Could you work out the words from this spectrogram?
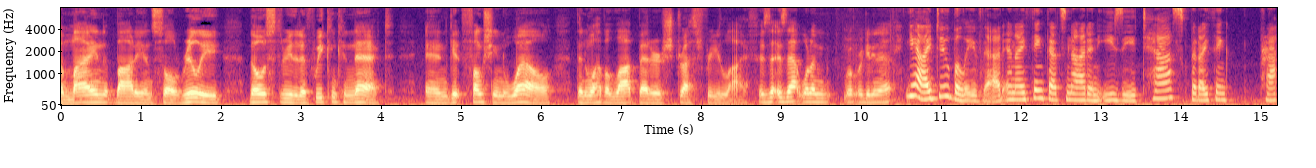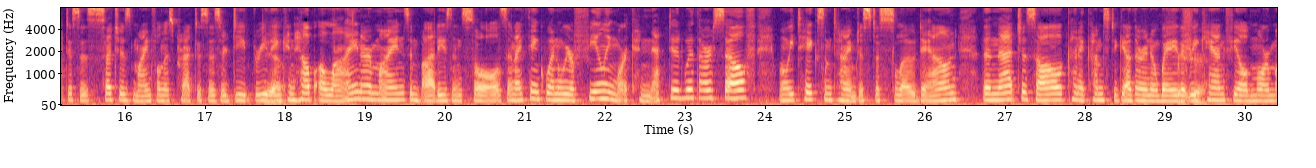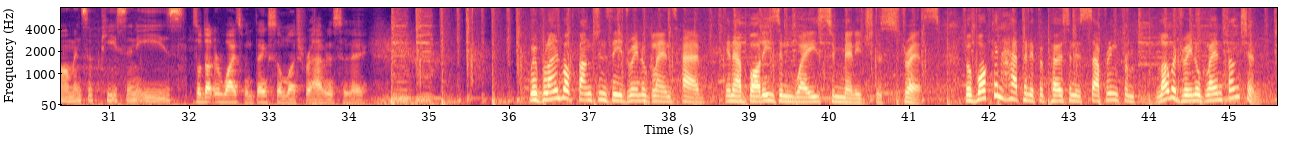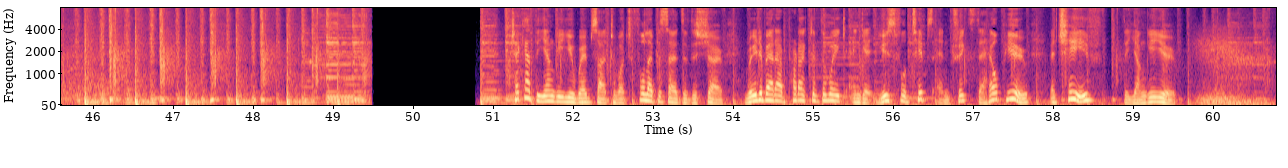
the mind, body, and soul. Really, those three that if we can connect and get functioning well, then we'll have a lot better stress-free life. Is that, is that what I'm what we're getting at? Yeah, I do believe that, and I think that's not an easy task, but I think practices such as mindfulness practices or deep breathing yeah. can help align our minds and bodies and souls. And I think when we're feeling more connected with ourselves, when we take some time just to slow down, then that just all kind of comes together in a way for that sure. we can feel more moments of peace and ease. So Dr. Weitzman, thanks so much for having us today. We've learned what functions the adrenal glands have in our bodies and ways to manage the stress. But what can happen if a person is suffering from low adrenal gland function? Check out the Younger You website to watch full episodes of the show, read about our product of the week, and get useful tips and tricks to help you achieve the Younger You.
